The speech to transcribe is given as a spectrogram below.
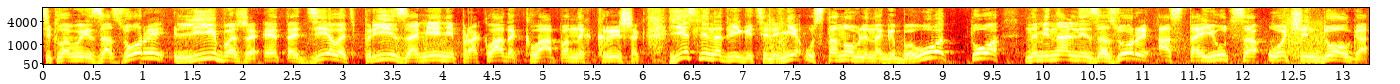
тепловые зазоры, либо же это делать при замене прокладок клапанных крышек. Если на двигателе не установлено ГБО, то номинальные зазоры остаются очень долго.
